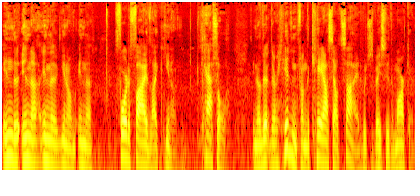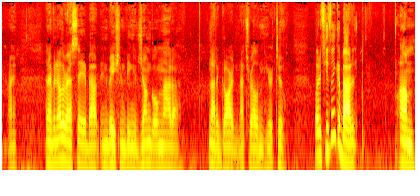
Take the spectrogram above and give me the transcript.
in the in the in the you know in the fortified like you know castle. You know they're, they're hidden from the chaos outside, which is basically the market, right? And I have another essay about innovation being a jungle, not a not a garden. That's relevant here too. But if you think about it, um,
